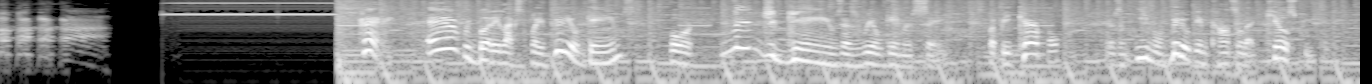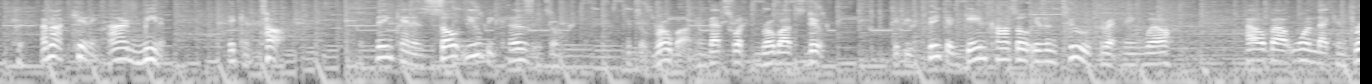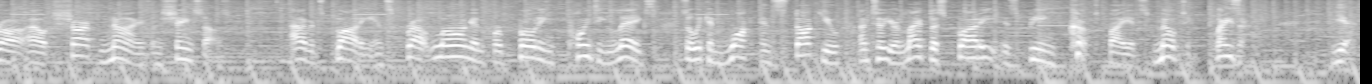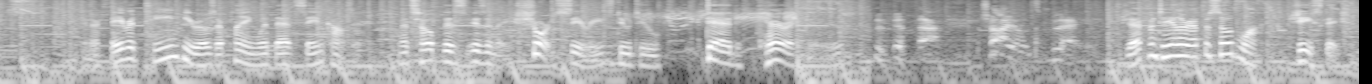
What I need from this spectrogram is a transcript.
Hey, everybody likes to play video games, or video games as real gamers say. But be careful, there's an evil video game console that kills people. I'm not kidding, I mean it. It can talk. The thing can insult you because it's a it's a robot, and that's what robots do. If you think a game console isn't too threatening, well, how about one that can draw out sharp knives and chainsaws out of its body and sprout long and foreboding pointy legs so it can walk and stalk you until your lifeless body is being cooked by its melting laser? Yes, and our favorite teen heroes are playing with that same console. Let's hope this isn't a short series due to dead characters. Child's play. Jeff and Taylor Episode 1, G Station.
